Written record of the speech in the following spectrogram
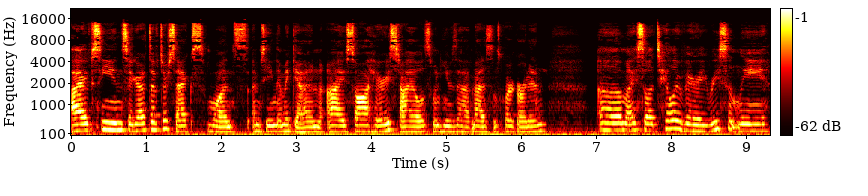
I've seen Cigarettes After Sex once. I'm seeing them again. I saw Harry Styles when he was at Madison Square Garden. Um, I saw Taylor very recently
